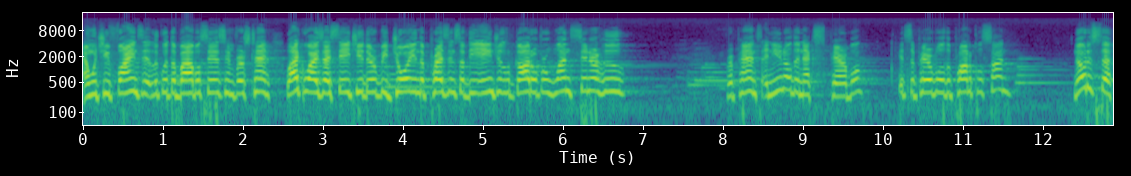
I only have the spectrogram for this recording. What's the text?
And when she finds it, look what the Bible says in verse 10. Likewise, I say to you, there will be joy in the presence of the angels of God over one sinner who repents. And you know the next parable. It's the parable of the prodigal son. Notice the,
